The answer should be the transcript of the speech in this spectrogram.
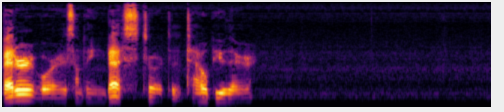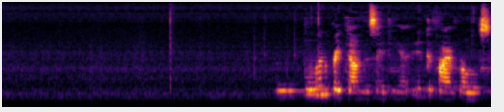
better or is something best to, to, to help you there. We want to break down this idea into five roles.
